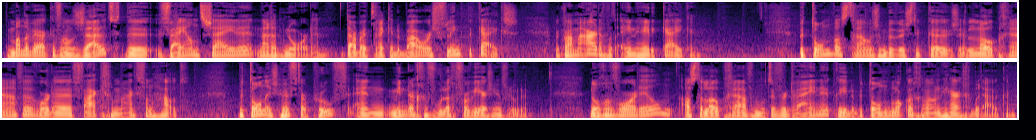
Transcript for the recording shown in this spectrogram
De mannen werken van zuid, de vijandzijde, naar het noorden. Daarbij trekken de bouwers flink bekijks. Er kwamen aardig wat eenheden kijken. Beton was trouwens een bewuste keuze. Loopgraven worden vaak gemaakt van hout. Beton is hufterproof en minder gevoelig voor weersinvloeden. Nog een voordeel, als de loopgraven moeten verdwijnen kun je de betonblokken gewoon hergebruiken.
